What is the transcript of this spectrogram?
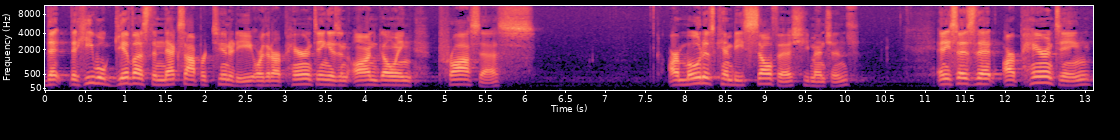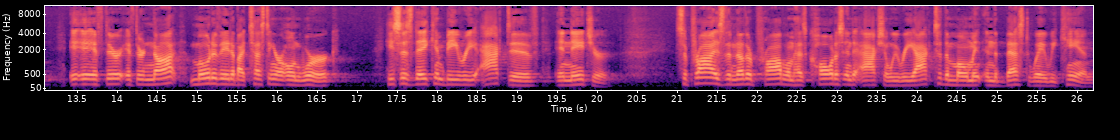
that, that He will give us the next opportunity, or that our parenting is an ongoing process. Our motives can be selfish, he mentions. And he says that our parenting, if they're, if they're not motivated by testing our own work, he says they can be reactive in nature. Surprised that another problem has called us into action, we react to the moment in the best way we can.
